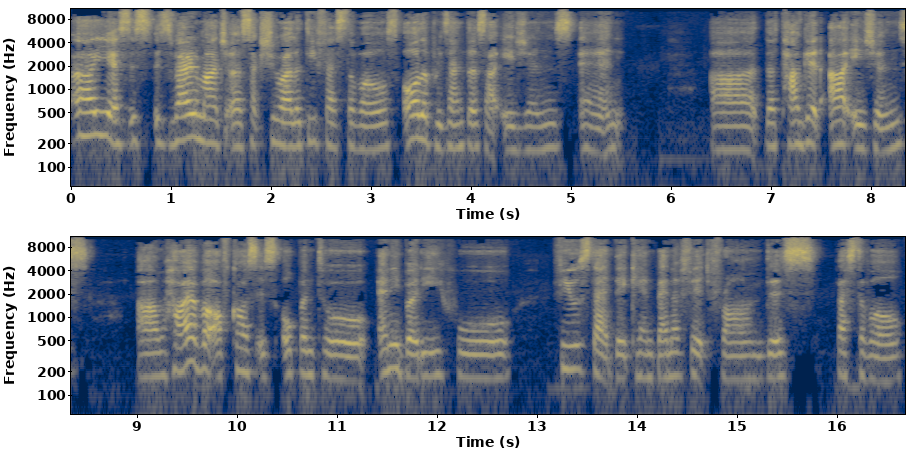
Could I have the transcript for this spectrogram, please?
Uh, yes, it's, it's very much a sexuality festivals. All the presenters are Asians, and uh, the target are Asians. Um, however, of course, it's open to anybody who feels that they can benefit from this festival.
